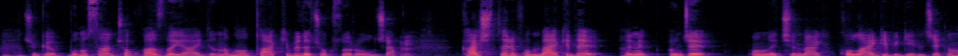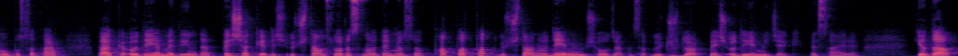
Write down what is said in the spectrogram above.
Hı hı. Çünkü bunu sen çok fazla yaydığında bunun takibi de çok zor olacak. Evet. Karşı tarafın belki de hani önce onun için belki kolay gibi gelecek ama bu sefer belki ödeyemediğinde 5 hak ediş 3'ten sonrasını ödemiyorsa pat pat pat 3 tane ödeyememiş olacak. Mesela 3, 4, 5 ödeyemeyecek vesaire. Ya da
